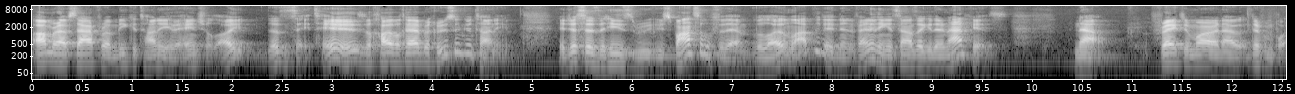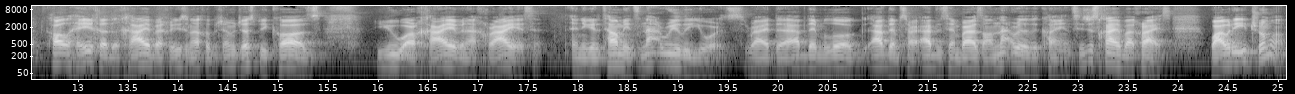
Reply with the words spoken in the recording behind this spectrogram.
Amrav Safra Mikatani Vehain Shalai doesn't say it's his. It just says that he's re- responsible for them. If anything, it sounds like they're not his. Now, Frek tomorrow. Now, different point. Just because you are chayiv and achrayis and you're going to tell me it's not really yours, right? The Abdem Lug, Abdem, sorry, Abdem Barzal, not really the Kayan's. He's just Chayav by Christ. Why would he eat Truma?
